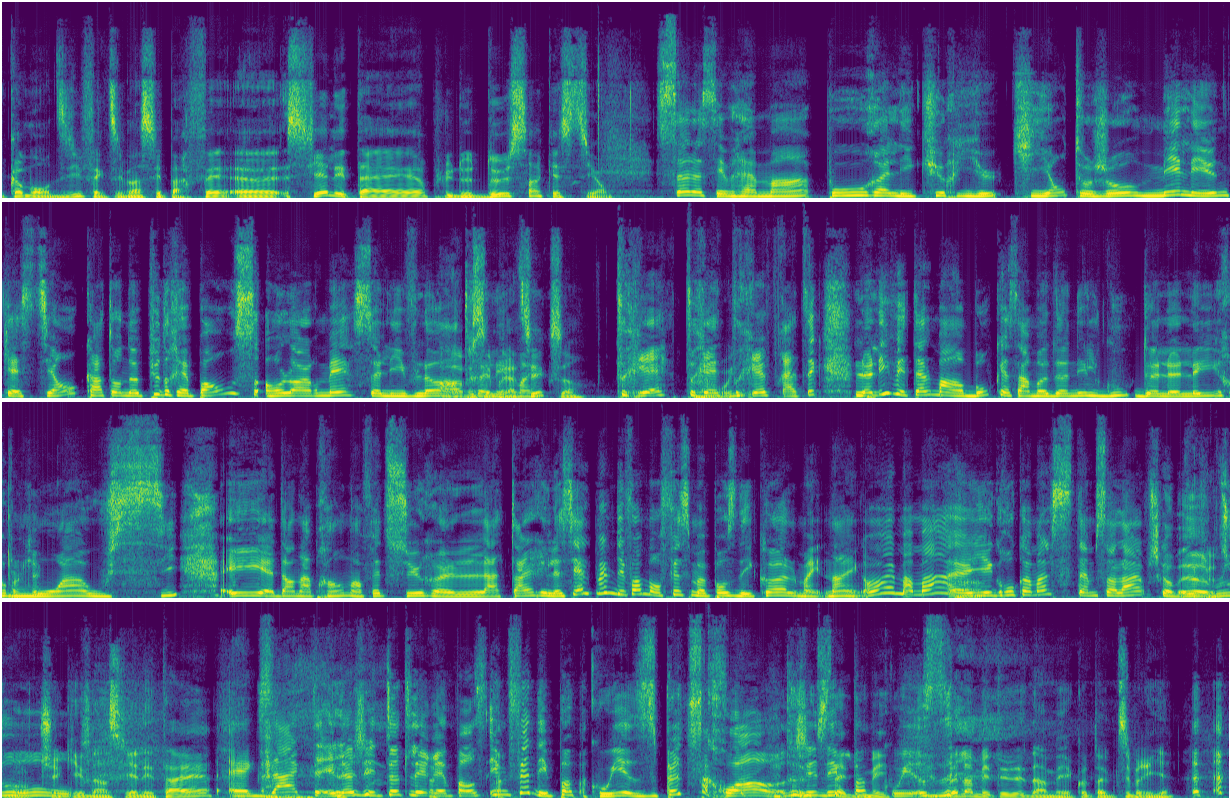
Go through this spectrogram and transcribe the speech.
comme on dit. Effectivement, c'est parfait. Ciel et terre, plus de 200 questions. Ça, là, c'est vraiment pour les curieux qui ont toujours mille et une questions. Quand on n'a plus de réponse, on leur met ce livre-là Ah, entre c'est les mains. pratique, ça. Très, très, Ah oui? très pratique. Le livre est tellement beau que ça m'a donné le goût de le lire, moi aussi, et euh, d'en apprendre, en fait, sur euh, la Terre et le ciel. Même des fois, mon fils me pose des cols maintenant. Ouais, maman, euh, il est gros comment le système solaire? Puis je suis comme... euh, Ah. Là, tu vas checker dans ciel et terre. Exact. Et là, j'ai toutes les réponses. Il me fait des pop quiz. Peux-tu croire? J'ai des pop allumé. quiz. Non, mais, non, mais écoute, un petit brillant.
